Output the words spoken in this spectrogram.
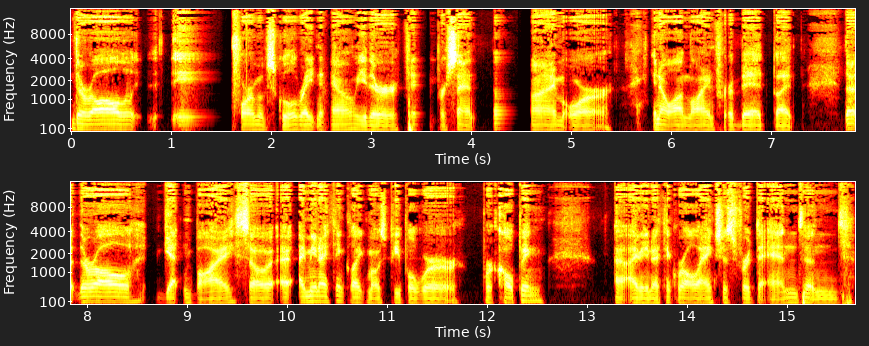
they're all in form of school right now, either 50% time or, you know, online for a bit, but they're, they're all getting by. So, I, I mean, I think like most people were, were coping. I mean, I think we're all anxious for it to end and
